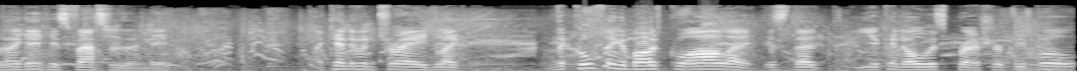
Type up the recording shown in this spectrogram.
But then again, he's faster than me. I can't even trade, like, the cool thing about Koala is that you can always pressure people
